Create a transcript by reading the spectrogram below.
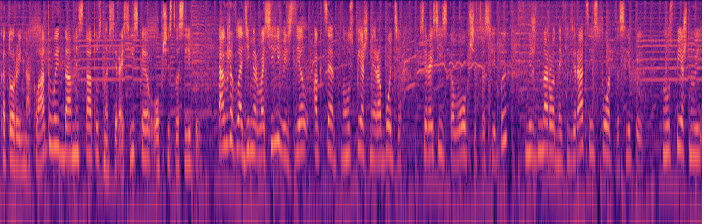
которые накладывает данный статус на Всероссийское общество слепых. Также Владимир Васильевич сделал акцент на успешной работе Всероссийского общества слепых Международной федерации спорта слепых, на успешную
